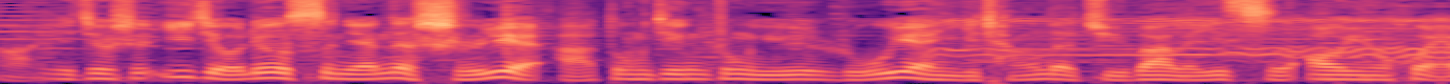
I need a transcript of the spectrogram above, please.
啊，也就是一九六四年的十月啊，东京终于如愿以偿地举办了一次奥运会。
